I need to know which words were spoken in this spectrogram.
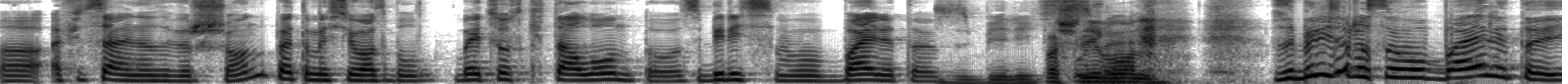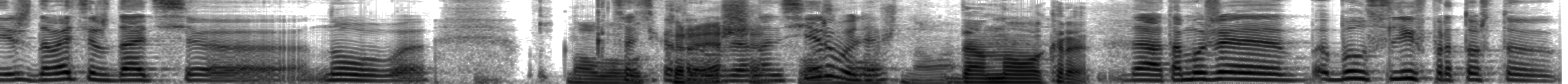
официально завершен, поэтому если у вас был бойцовский талон, то заберите своего Байлета, Заберите. Пошли вон. заберите уже своего Байлета и давайте ждать э, нового. Нового кстати, который уже Крэша, анонсировали. возможного. Да, но... кра- Да, там уже был слив про то, что,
